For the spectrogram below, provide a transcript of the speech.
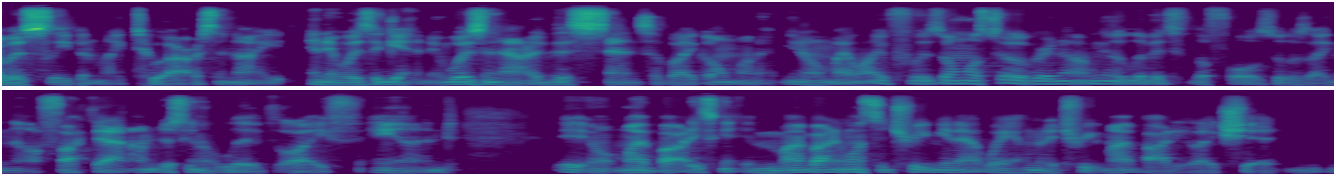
I was sleeping like two hours a night. And it was, again, it wasn't out of this sense of like, oh my, you know, my life was almost over. Now I'm going to live it to the full. So it was like, no, fuck that. I'm just going to live life. And, you know, my body's to, my body wants to treat me that way. I'm to treat my body like shit and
